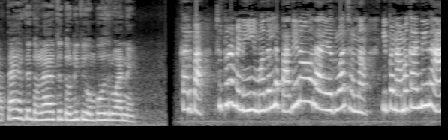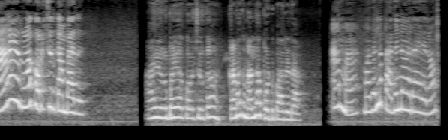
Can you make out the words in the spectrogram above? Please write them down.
பத்தாயிரத்தி தொள்ளாயிரத்தி தொண்ணூத்தி ஒன்பது ரூபான்னு. கருப்பா சுப்பிரமணி முதல்ல பதினோராயிரம் ரூபாய் சொன்னான் இப்ப நமக்காண்டி ஆயிரம் ரூபாய் குறைச்சிருக்கான் பாரு. ஆயிரம் ரூபாயா குறைச்சிருக்கான்? கணக்கு நல்லா போட்டு பாருடா. ஆமா முதல்ல பதினோராயிரம்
